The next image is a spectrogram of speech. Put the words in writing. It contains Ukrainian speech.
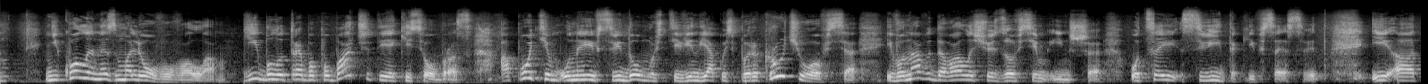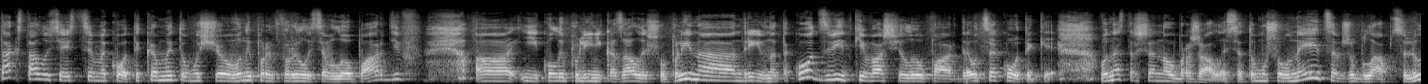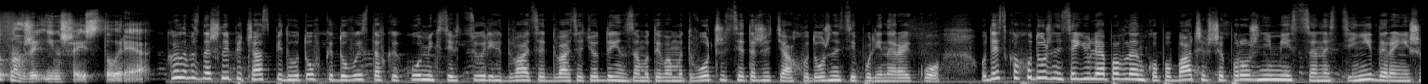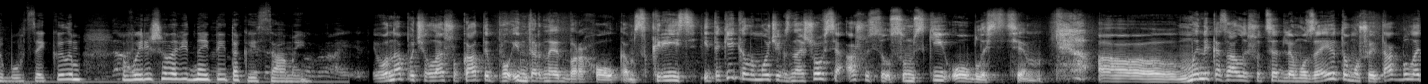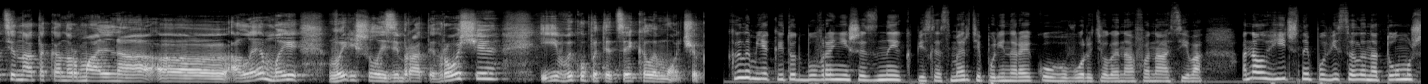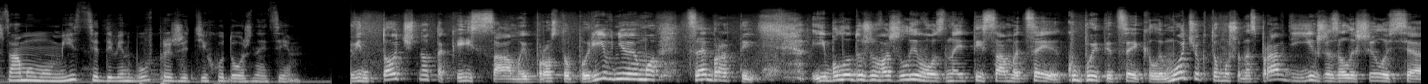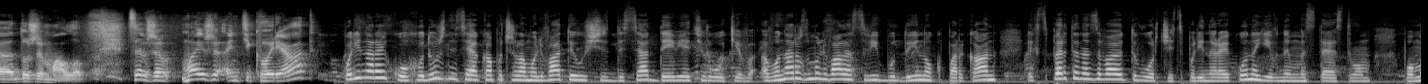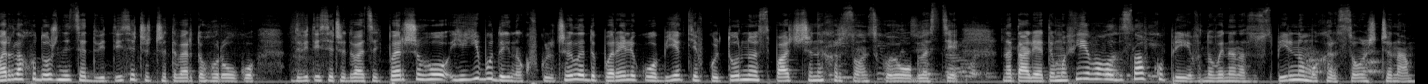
е, ніколи не змальовувала. Їй було треба побачити якийсь образ, а потім у неї в свідомості він якось перекручувався, і вона видавала щось зовсім інше. Оцей свій такий всесвіт. І е, так сталося і з цими котиками, тому що вони перетворилися в леопардів. Е, і коли Поліні казали, що Поліна Андріївна, так от звідки ваші леопарди? Оце котики. Вона страшенно ображалася, тому що у неї це вже була абсолютно вже інша історія. Килим знайшли під час підготовки до виставки коміксів Цюріх 2021 за мотивами творчості та життя художниці Поліни Райко. Одеська художниця Юлія Павленко, побачивши порожнє місце на стіні, де раніше був цей килим, вирішила віднайти такий самий. І Вона почала шукати по інтернет-барахолкам скрізь. І такий килимочок знайшовся аж у Сумській області. Ми не казали, що це для музею, тому що і так була ціна така нормальна. Але ми вирішили зібрати гроші і викупити цей килимочок. Килим, який тут був раніше, зник після смерті Поліни Райко, говорить Олена Афанасьєва. Аналогічний повісили на тому ж самому місці, де він був при житті художниці. Він точно такий самий. Просто порівнюємо це брати. І було дуже важливо знайти саме цей, купити цей килимочок, тому що насправді їх вже залишилося дуже мало. Це вже майже антикваріат. Поліна Райко, художниця, яка почала малювати у 69 років. Вона розмалювала свій будинок, паркан. Експерти називають творчість Поліни Райко наївним мистецтвом. Померла художниця 2004 року. 2021-го її будинок включили до переліку об'єктів культурної спадщини Херсонської області. Наталія Тимофієва, Владислав Купрієв. Новини на Суспільному. Херсонщина.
